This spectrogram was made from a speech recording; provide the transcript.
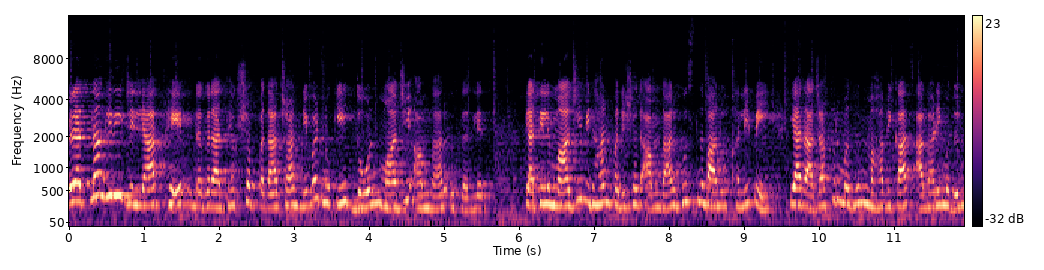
रत्नागिरी जिल्ह्यात थेट नगराध्यक्ष पदाच्या निवडणुकीत दोन माजी आमदार उतरलेत. त्यातील माजी विधान परिषद आमदार हुस्न बानू खलिपे या राजापूरमधून महाविकास आघाडीमधून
